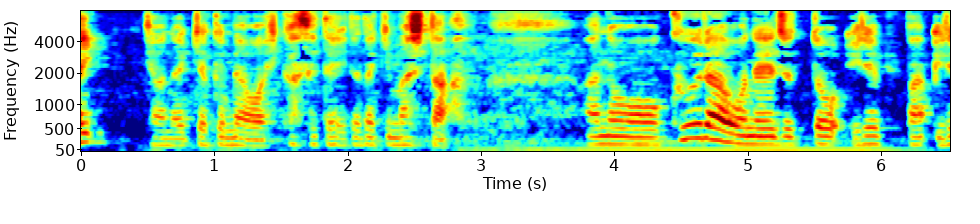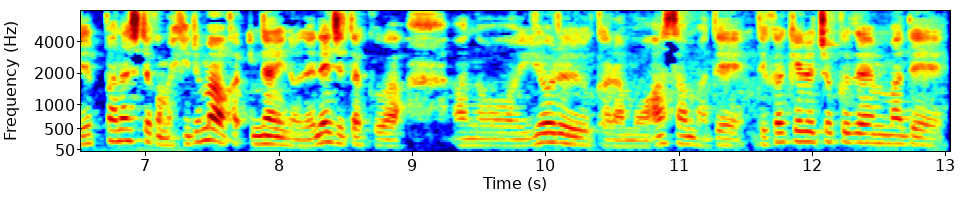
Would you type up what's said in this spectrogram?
はい。今日の1曲目を弾かせていただきました。あの、クーラーをね、ずっと入れっぱ、入れっぱなしというか、まあ、昼間はいないのでね、自宅は。あの、夜からも朝まで、出かける直前まで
